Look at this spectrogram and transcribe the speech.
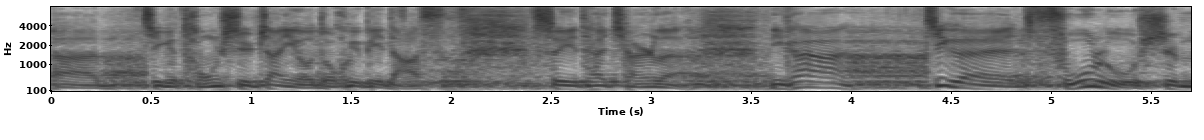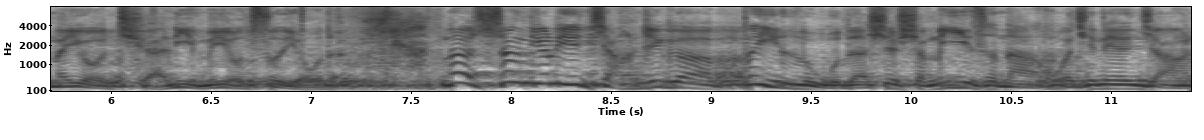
啊这个同事战友都会被打死，所以他承认了。你看啊这个俘虏是没有权利、没有自由的。那圣经里讲这个被掳的是什么意思呢？我今天讲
